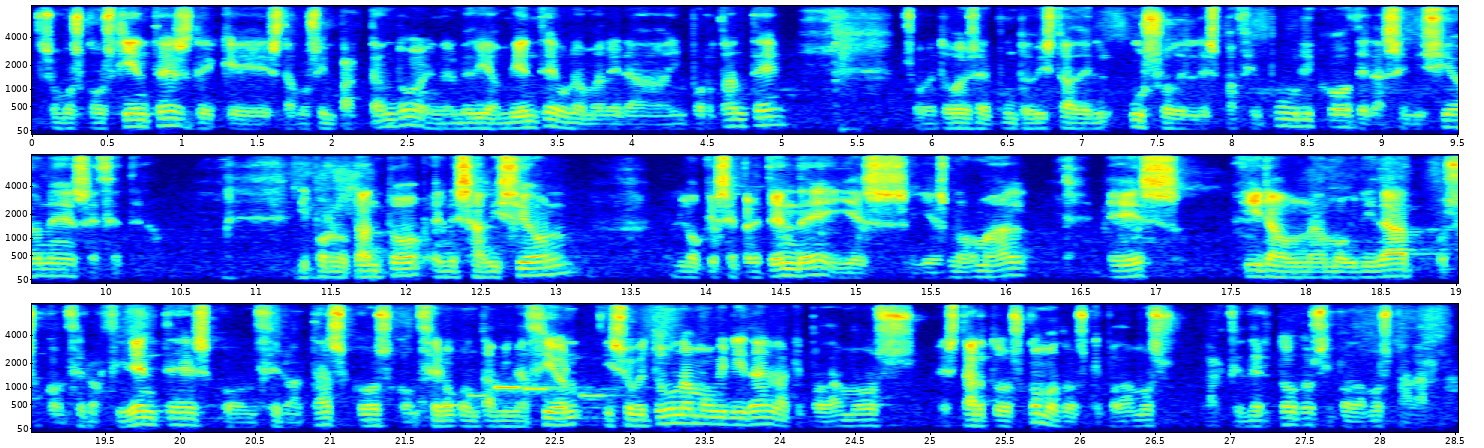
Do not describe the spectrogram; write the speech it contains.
Somos conscientes de que estamos impactando en el medio ambiente de una manera importante, sobre todo desde el punto de vista del uso del espacio público, de las emisiones, etc. Y por lo tanto, en esa visión, lo que se pretende, y es, y es normal, es ir a una movilidad pues, con cero accidentes, con cero atascos, con cero contaminación y sobre todo una movilidad en la que podamos estar todos cómodos, que podamos acceder todos y podamos pagarla.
